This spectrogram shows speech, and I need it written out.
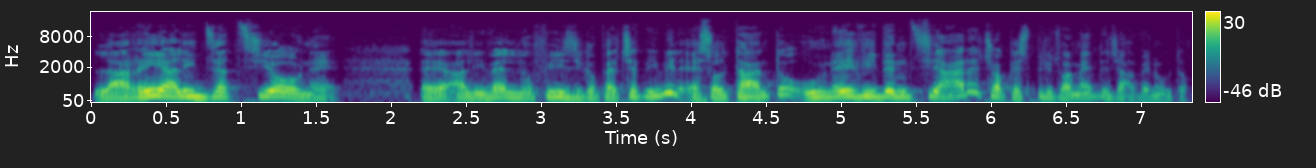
La realizzazione eh, a livello fisico percepibile è soltanto un evidenziare ciò che spiritualmente è già avvenuto.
